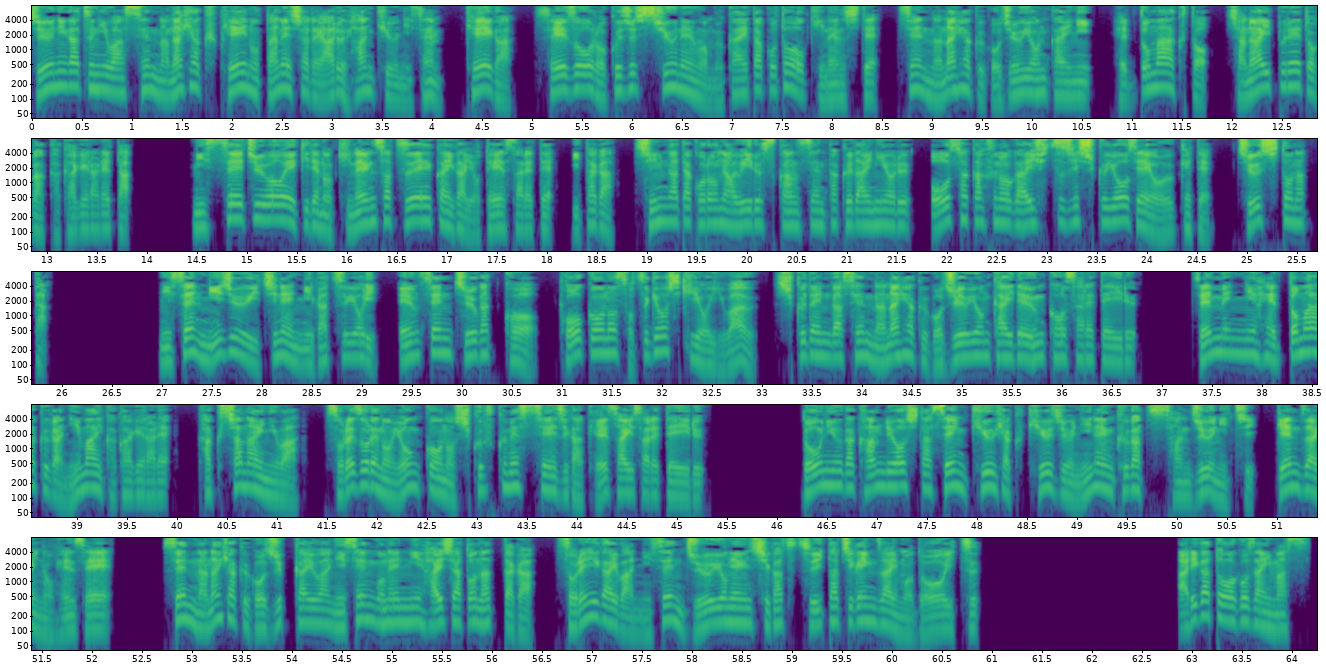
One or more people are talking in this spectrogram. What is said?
12月には1700系の種車である阪急2000系が製造60周年を迎えたことを記念して、1754回にヘッドマークと車内プレートが掲げられた。日清中央駅での記念撮影会が予定されていたが、新型コロナウイルス感染拡大による大阪府の外出自粛要請を受けて中止となった。2021年2月より沿線中学校、高校の卒業式を祝う祝電が1754回で運行されている。前面にヘッドマークが2枚掲げられ、各社内には、それぞれの4校の祝福メッセージが掲載されている。導入が完了した1992年9月30日、現在の編成。1750回は2005年に廃車となったが、それ以外は2014年4月1日現在も同一。ありがとうございます。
